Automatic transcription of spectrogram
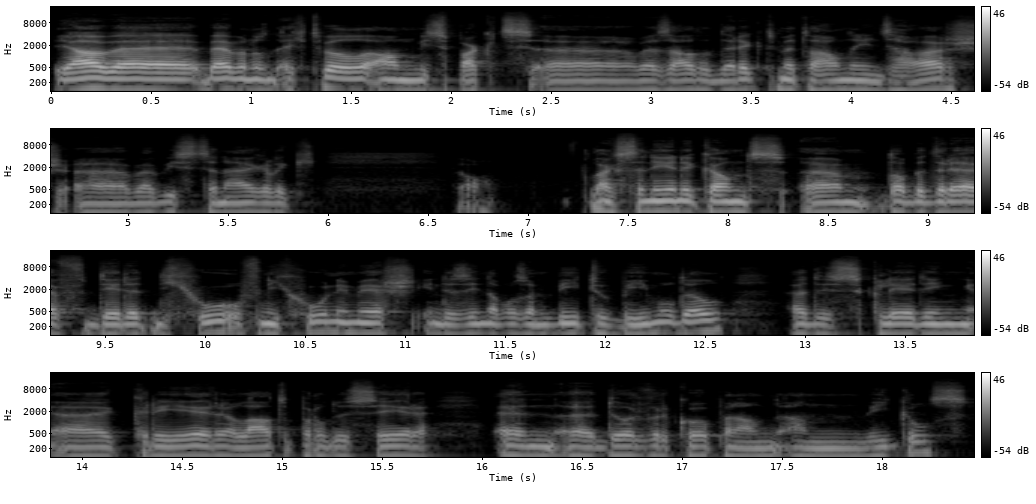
Ja, wij, wij hebben ons echt wel aan mispakt. Uh, wij zaten direct met de handen in het haar. Uh, wij wisten eigenlijk ja, langs de ene kant, um, dat bedrijf deed het niet goed of niet goed niet meer, in de zin dat was een B2B-model. Uh, dus kleding creëren, laten produceren en doorverkopen aan, aan, winkels.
